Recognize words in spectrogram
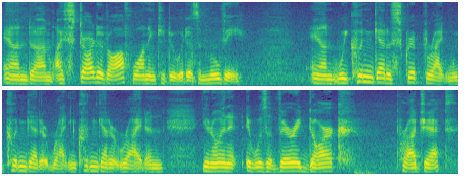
And um, I started off wanting to do it as a movie. And we couldn't get a script right, and we couldn't get it right, and couldn't get it right. And, you know, and it, it was a very dark project.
